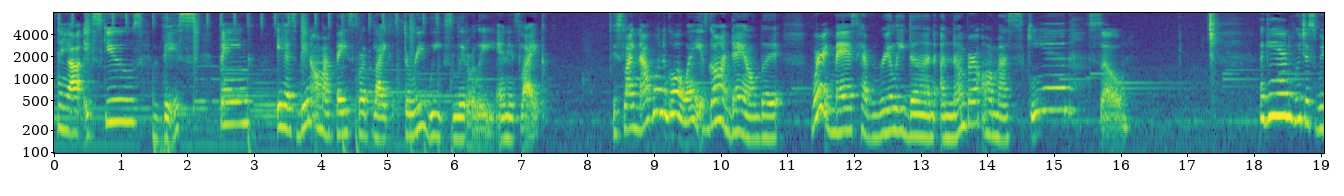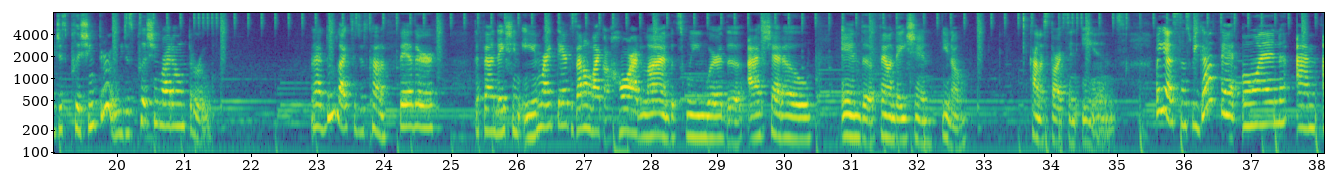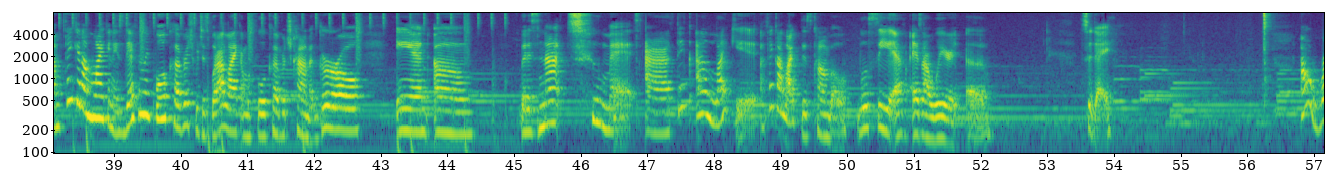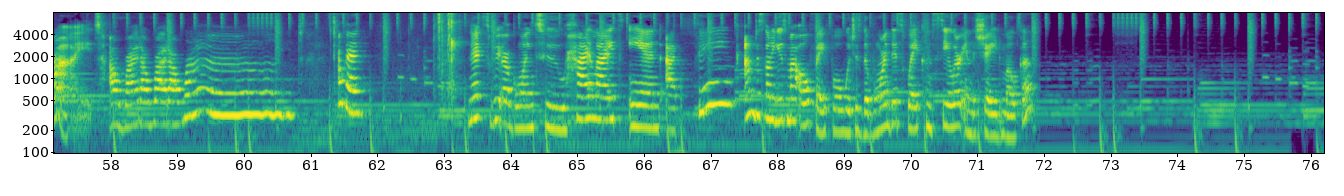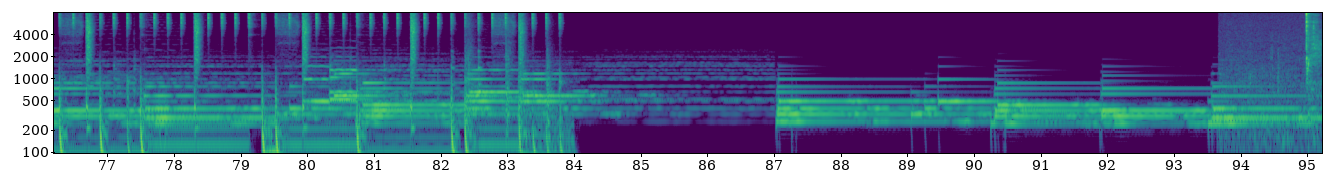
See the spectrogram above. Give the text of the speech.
And y'all, excuse this thing. It has been on my face for like three weeks, literally. And it's like, it's like not to go away. It's gone down, but wearing masks have really done a number on my skin. So again, we just, we're just pushing through. We just pushing right on through. And I do like to just kind of feather the foundation in right there because I don't like a hard line between where the eyeshadow and the foundation, you know, kind of starts and ends. But yeah, since we got that on, I'm, I'm thinking I'm liking It's definitely full coverage, which is what I like. I'm a full coverage kind of girl. And, um, but it's not too matte. I think I like it. I think I like this combo. We'll see as, as I wear it. Uh, today. All right, all right, all right, all right. Okay, next we are going to highlight and I think I'm just gonna use my Old Faithful, which is the Born This Way Concealer in the shade Mocha.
